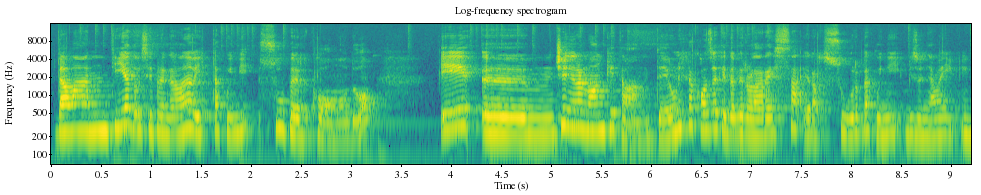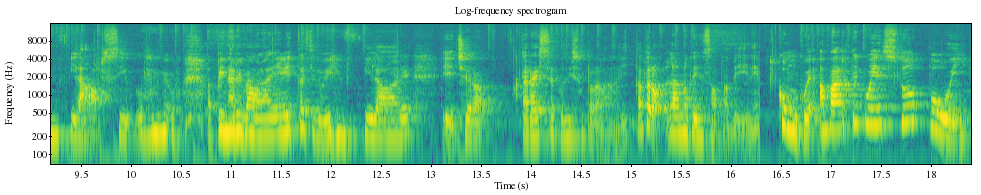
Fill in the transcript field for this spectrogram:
davanti a dove si prende la navetta, quindi super comodo e ehm, ce n'erano anche tante. L'unica cosa che davvero la ressa era assurda, quindi bisognava infilarsi. Appena arrivava la navetta ti dovevi infilare e c'era ressa così sopra la navetta, però l'hanno pensata bene. Comunque, a parte questo, poi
